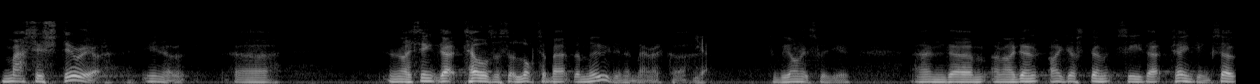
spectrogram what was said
mass hysteria, you know. Uh, and I think that tells us a lot about the mood in America. Yeah. To be honest with you, and um, and I don't, I just don't see that changing. So,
